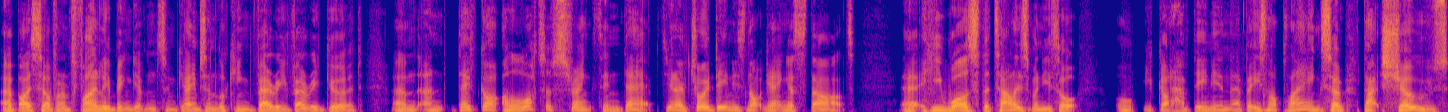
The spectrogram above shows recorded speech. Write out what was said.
uh, by Silva and finally been given some games and looking very, very good. Um, and they've got a lot of strength in depth. You know, Troy Deeney's not getting a start. Uh, he was the talisman. You thought, oh, you've got to have Deeney in there, but he's not playing. So that shows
